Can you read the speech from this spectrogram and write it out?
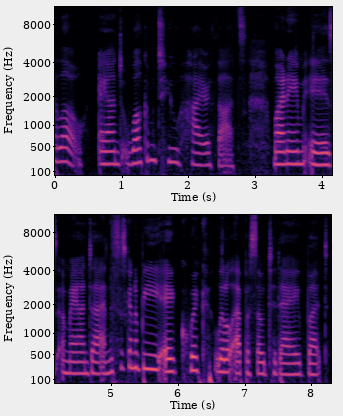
Hello, and welcome to Higher Thoughts. My name is Amanda, and this is going to be a quick little episode today. But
